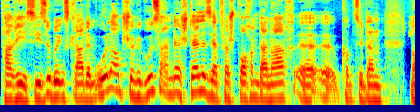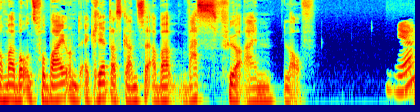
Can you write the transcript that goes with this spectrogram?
Paris. Sie ist übrigens gerade im Urlaub. Schöne Grüße an der Stelle. Sie hat versprochen, danach äh, äh kommt sie dann noch mal bei uns vorbei und erklärt das Ganze. Aber was für ein Lauf! Ja,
